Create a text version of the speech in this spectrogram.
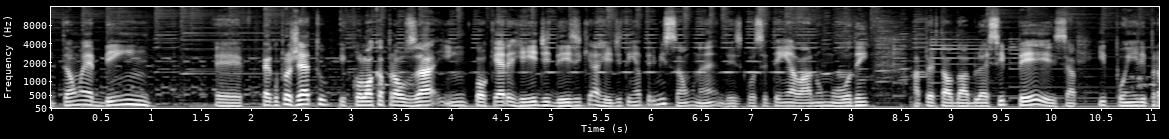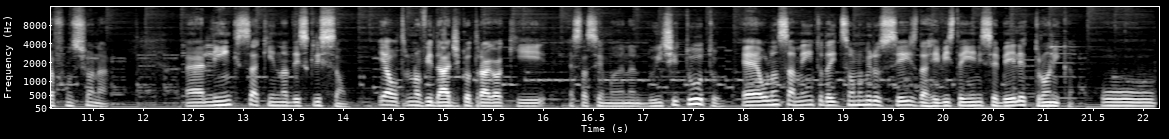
Então é bem é, pega o projeto e coloca para usar em qualquer rede, desde que a rede tenha permissão, né? Desde que você tenha lá no modem, apertar o WSP e põe ele para funcionar. É, links aqui na descrição. E a outra novidade que eu trago aqui esta semana do Instituto é o lançamento da edição número 6 da revista INCB Eletrônica. O,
